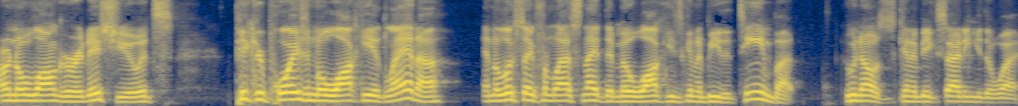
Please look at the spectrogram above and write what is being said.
are no longer an issue. It's pick your poison, Milwaukee, Atlanta. And it looks like from last night that Milwaukee's going to be the team, but who knows? It's going to be exciting either way.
